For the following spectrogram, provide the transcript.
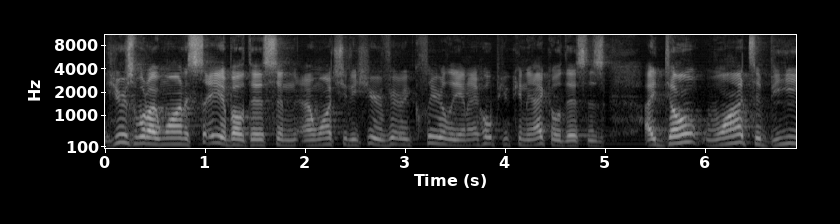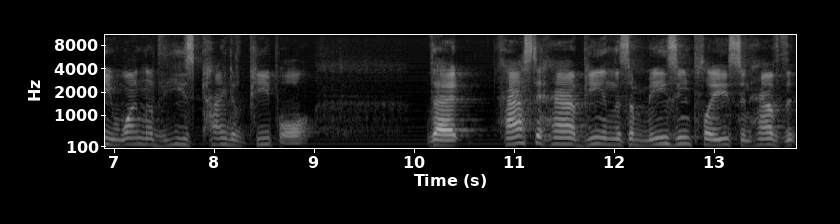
And here's what I want to say about this, and I want you to hear very clearly, and I hope you can echo this, is I don't want to be one of these kind of people that has to have be in this amazing place and have the,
